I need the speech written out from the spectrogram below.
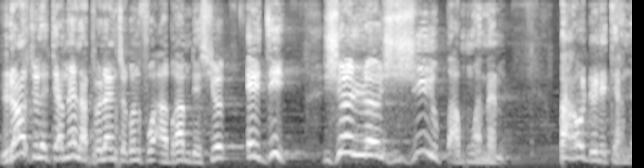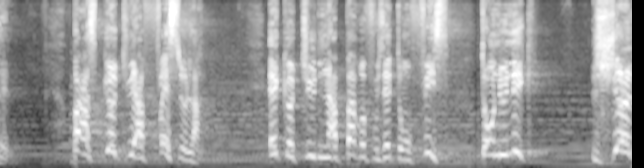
L'ange de l'Éternel appela une seconde fois Abraham des cieux et dit, je le jure par moi-même, parole de l'Éternel, parce que tu as fait cela et que tu n'as pas refusé ton fils, ton unique, je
